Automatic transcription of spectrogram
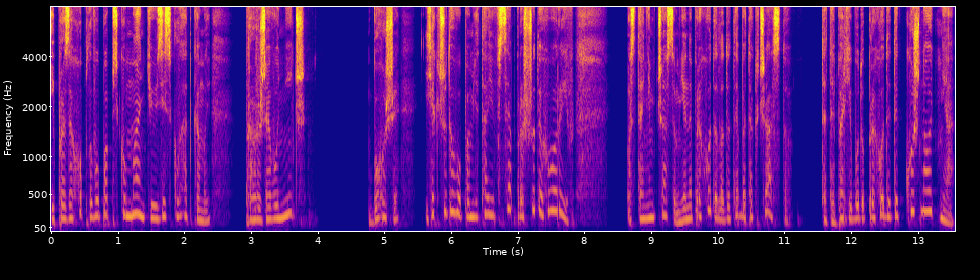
І про захопливу папську мантію зі складками, про рожеву ніч. Боже, як чудово пам'ятаю все, про що ти говорив. Останнім часом я не приходила до тебе так часто, та тепер я буду приходити кожного дня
